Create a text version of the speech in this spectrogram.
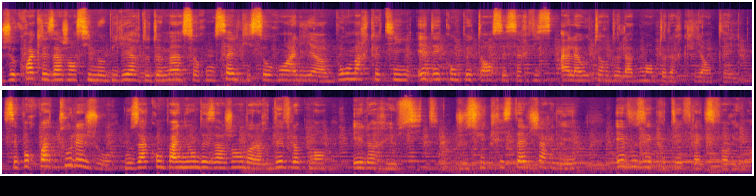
Je crois que les agences immobilières de demain seront celles qui sauront allier un bon marketing et des compétences et services à la hauteur de la demande de leur clientèle. C'est pourquoi tous les jours, nous accompagnons des agents dans leur développement et leur réussite. Je suis Christelle Charlier et vous écoutez Flex for Imo.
